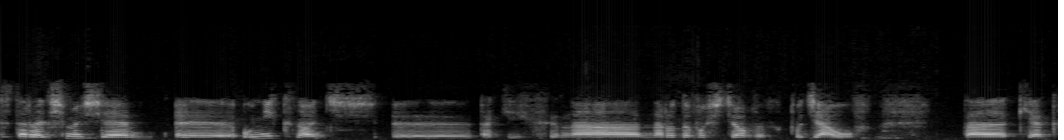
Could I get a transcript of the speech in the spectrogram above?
staraliśmy się e, uniknąć e, takich na narodowościowych podziałów. Tak jak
